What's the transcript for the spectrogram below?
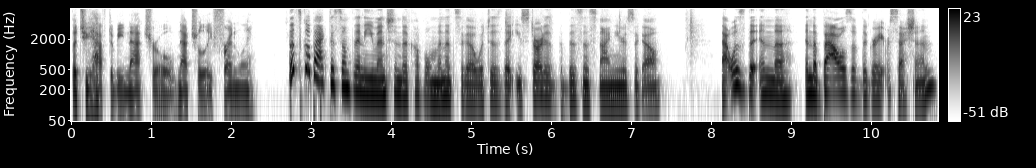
but you have to be natural, naturally friendly. Let's go back to something you mentioned a couple minutes ago, which is that you started the business nine years ago. That was the in the in the bowels of the Great Recession.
